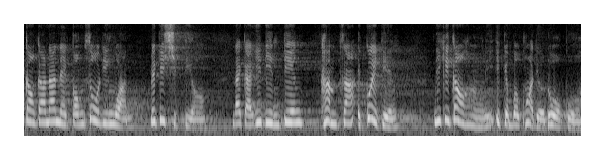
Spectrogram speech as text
到甲咱的公所人员。”要去实场来甲伊认定勘查的过程，你去到远，你已经无看到落过，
